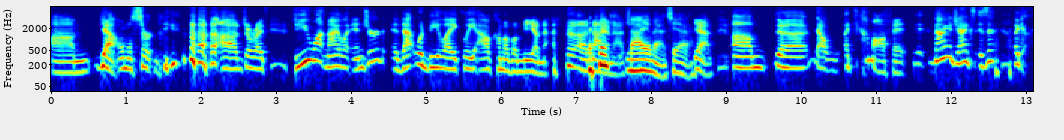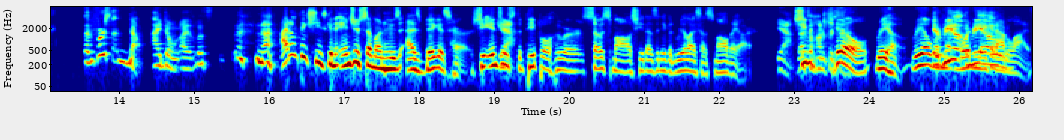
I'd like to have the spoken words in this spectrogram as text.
Um, yeah, almost certainly. uh, Joe writes, do you want Nyla injured? That would be likely outcome of a Mia match, uh, Nia match. Nia match. Yeah. Yeah. Um. Uh, no, come off it. Nia Jax isn't like at first. No, I don't. I, let's not. I don't think she's going to injure someone who's as big as her. She injures Yeah. the people who are so small she doesn't even realize how small they are. Yeah, She that's would 100. percent kill Rio. Rio Yeah, would Rio- not, wouldn't make it out alive.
